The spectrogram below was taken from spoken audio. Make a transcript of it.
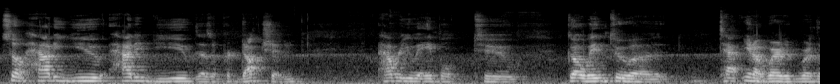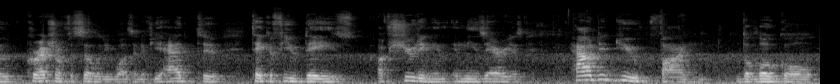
So how do you how did you as a production how were you able to go into a you know where where the correctional facility was and if you had to take a few days of shooting in, in these areas how did you find the local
